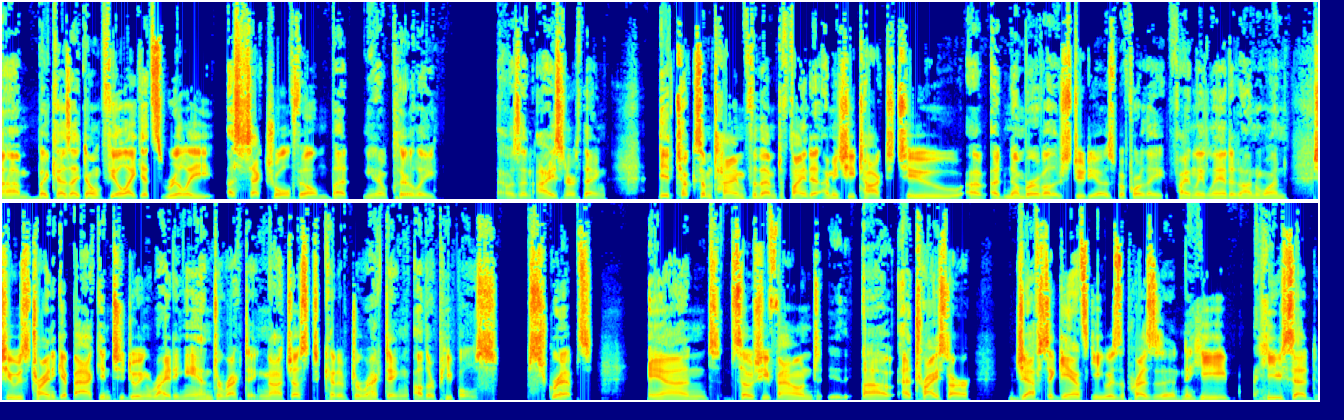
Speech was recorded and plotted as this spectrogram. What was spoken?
um, because I don't feel like it's really a sexual film, but you know, clearly that was an Eisner thing. It took some time for them to find it. I mean, she talked to a, a, number of other studios before they finally landed on one. She was trying to get back into doing writing and directing, not just kind of directing other people's scripts. And so she found uh, at TriStar, Jeff Sagansky was the president, and he he said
